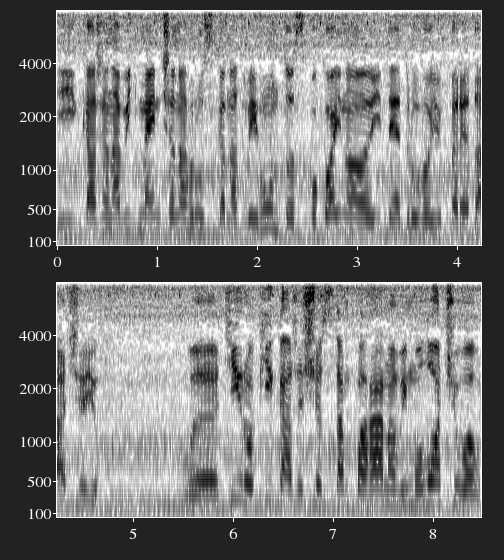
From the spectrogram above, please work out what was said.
І каже, навіть менша нагрузка на двигун, то спокійно йде другою передачею. Е, ті роки, каже, щось там погано вимолочував,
